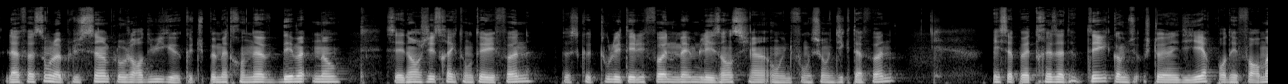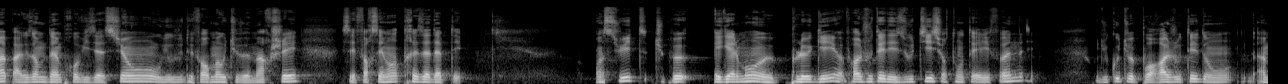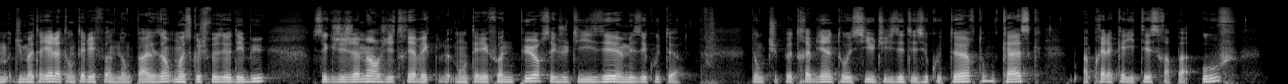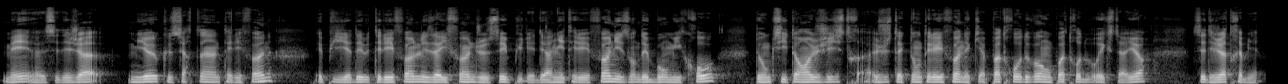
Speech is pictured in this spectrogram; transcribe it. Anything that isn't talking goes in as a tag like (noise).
La façon la plus simple aujourd'hui que, tu peux mettre en œuvre dès maintenant, c'est d'enregistrer avec ton téléphone, parce que tous les téléphones, même les anciens, ont une fonction dictaphone. Et ça peut être très adapté, comme je te l'ai dit hier, pour des formats par exemple d'improvisation ou des formats où tu veux marcher. C'est forcément très adapté. Ensuite, tu peux également euh, plugger, rajouter des outils sur ton téléphone du coup tu vas pouvoir rajouter du matériel à ton téléphone. Donc par exemple, moi ce que je faisais au début, c'est que j'ai jamais enregistré avec mon téléphone pur, c'est que j'utilisais euh, mes écouteurs. Donc tu peux très bien toi aussi utiliser tes écouteurs, ton casque. Après la qualité sera pas ouf, mais euh, c'est déjà mieux que certains téléphones. Et puis il y a des téléphones, les iPhones, je sais, puis les derniers téléphones, ils ont des bons micros. Donc si tu enregistres juste avec ton téléphone et qu'il n'y a pas trop de vent ou pas trop de bruit extérieur, c'est déjà très bien.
